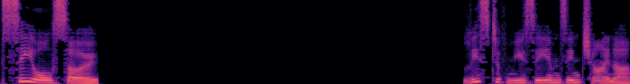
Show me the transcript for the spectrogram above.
See also List of museums in China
